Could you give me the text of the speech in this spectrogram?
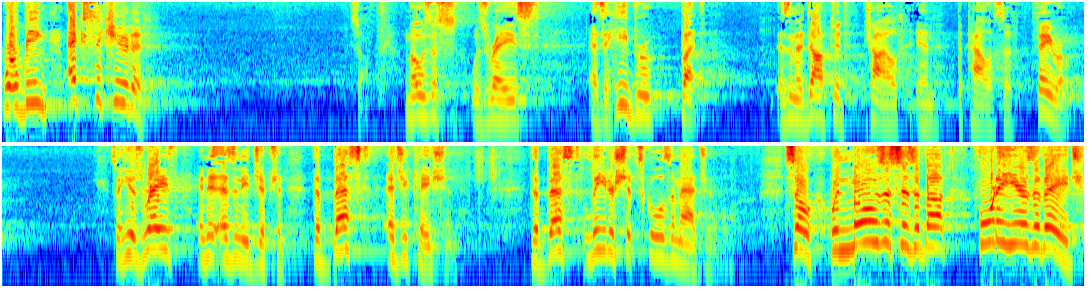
were being executed. So, Moses was raised as a Hebrew, but as an adopted child in the palace of Pharaoh. So he was raised as an Egyptian. The best education, the best leadership schools imaginable. So when Moses is about 40 years of age,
